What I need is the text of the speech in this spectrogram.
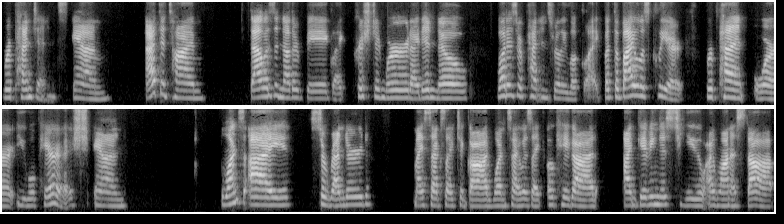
repentance and at the time, that was another big like Christian word. I didn't know what does repentance really look like. But the Bible is clear repent or you will perish. And once I surrendered my sex life to God, once I was like, okay, God, I'm giving this to you, I want to stop.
